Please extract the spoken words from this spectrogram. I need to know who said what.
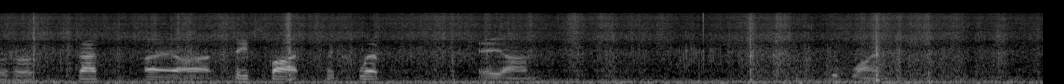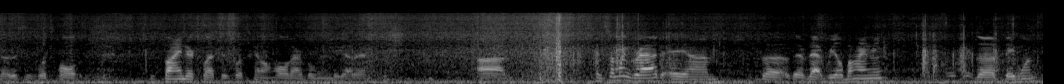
Speaker 1: Uh-huh.
Speaker 2: That's a, uh safe spot to clip a um, this line. So this is what's hold. This binder clip is what's going to hold our balloon together. Um, can someone grab a um, the, the that reel behind me? The big one.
